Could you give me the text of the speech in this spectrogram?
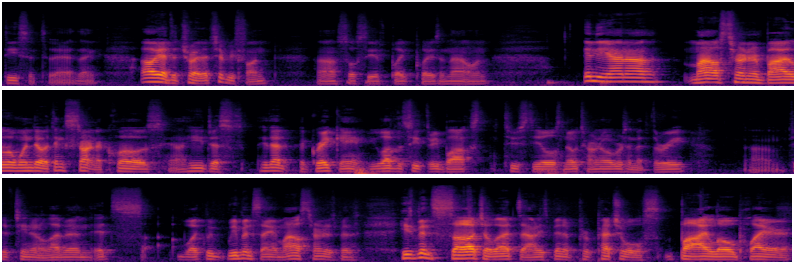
decent today. I think. Oh yeah, Detroit. That should be fun. Uh, so we'll see if Blake plays in that one. Indiana, Miles Turner by the window. I think starting to close. Yeah, he just he had a great game. You love to see three blocks, two steals, no turnovers, and a three. Um, 15 and 11. It's like we, we've been saying, Miles Turner's been he's been such a letdown. He's been a perpetual buy low player,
